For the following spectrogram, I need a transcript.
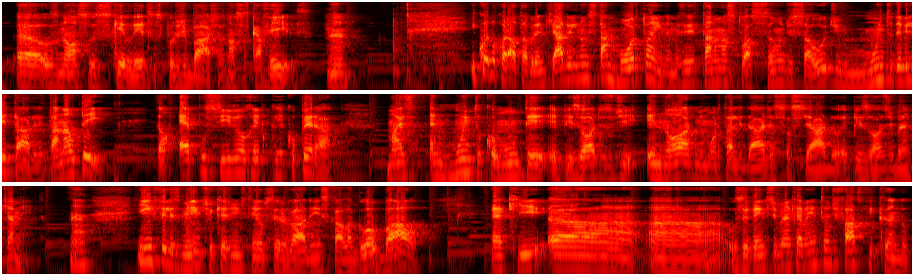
uh, os nossos esqueletos por debaixo, as nossas caveiras. Né? E quando o coral está branqueado, ele não está morto ainda, mas ele está numa situação de saúde muito debilitada, ele está na UTI. Então é possível recuperar, mas é muito comum ter episódios de enorme mortalidade associado a episódios de branqueamento. Né? E infelizmente o que a gente tem observado em escala global é que uh, uh, os eventos de branqueamento estão de fato ficando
